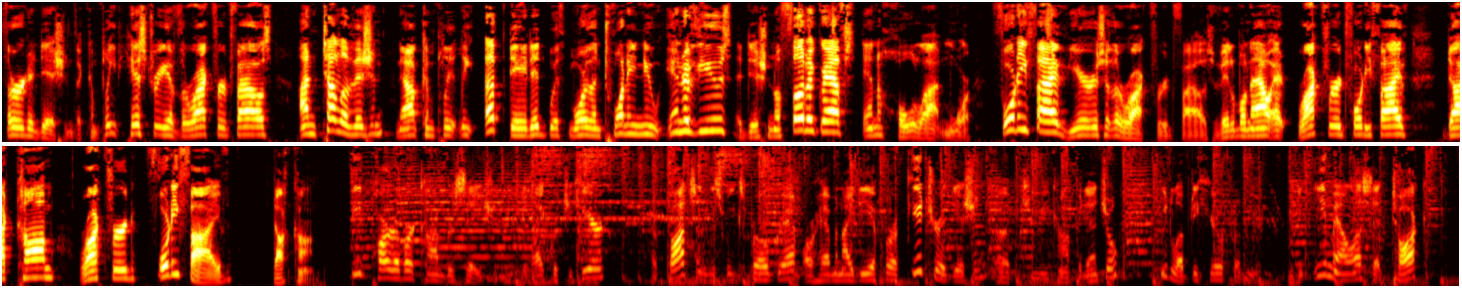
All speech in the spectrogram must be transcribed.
third edition. The complete history of the Rockford Files on television, now completely updated with more than 20 new interviews, additional photographs, and a whole lot more. 45 Years of the Rockford Files, available now at rockford45.com, rockford45.com. Be part of our conversation. If you like what you hear, have thoughts on this week's program, or have an idea for a future edition of TV Confidential, we'd love to hear from you. You can email us at talk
